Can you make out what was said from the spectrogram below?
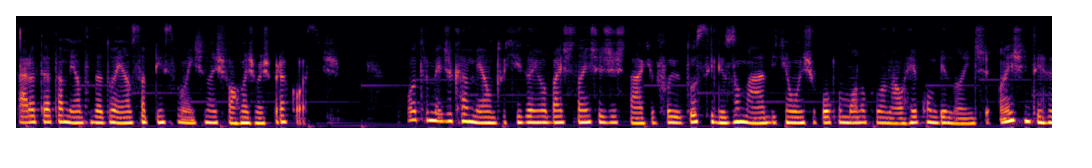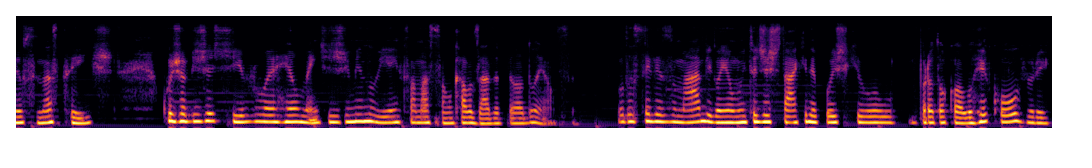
para o tratamento da doença, principalmente nas formas mais precoces. Outro medicamento que ganhou bastante destaque foi o tocilizumab, que é um anticorpo monoclonal recombinante anti-interleucina 6, cujo objetivo é realmente diminuir a inflamação causada pela doença. O tocilizumab ganhou muito destaque depois que o protocolo Recovery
